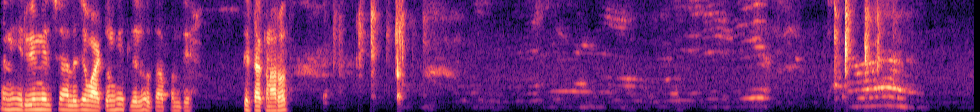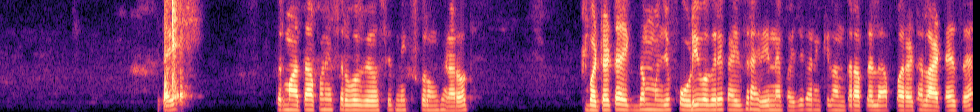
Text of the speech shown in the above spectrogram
आणि हिरवी मिरची आलं जे वाटून घेतलेलं होतं आपण ते ते टाकणार आहोत. तर मग आता आपण हे सर्व व्यवस्थित मिक्स करून घेणार आहोत. बटाटा एकदम म्हणजे फोडी वगैरे काहीच राहिली नाही पाहिजे कारण की नंतर आपल्याला पराठा लाटायचा आहे.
